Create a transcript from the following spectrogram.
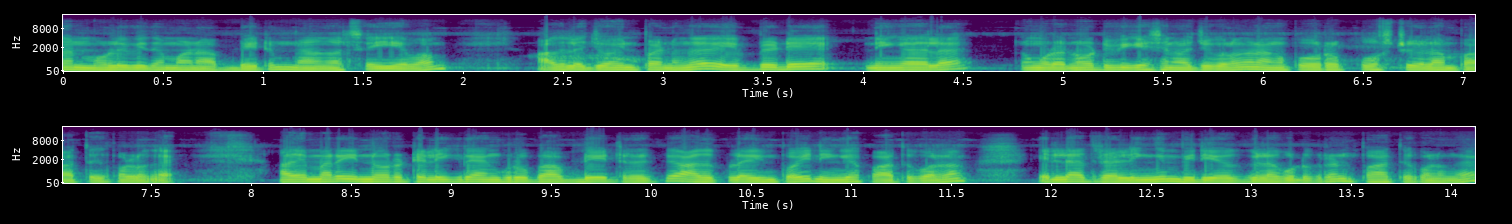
தான் முழு விதமான அப்டேட்டும் நாங்கள் செய்யவோம். அதில் ஜாயின் பண்ணுங்கள் எவ்ரிடே நீங்கள் அதில் உங்களோட நோட்டிஃபிகேஷன் வச்சுக்கொள்ளுங்க நாங்கள் போடுற போஸ்ட்டுகள்லாம் பார்த்துக்கொள்ளுங்க. அதே மாதிரி இன்னொரு டெலிகிராம் குரூப் அப்டேட் இருக்குது அதுக்குள்ளேயும் போய் நீங்கள் பார்த்துக்கொள்ளலாம். எல்லாத்துல லிங்கும் வீடியோக்களை கொடுக்குறேன்னு பார்த்துக்கொள்ளுங்க.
